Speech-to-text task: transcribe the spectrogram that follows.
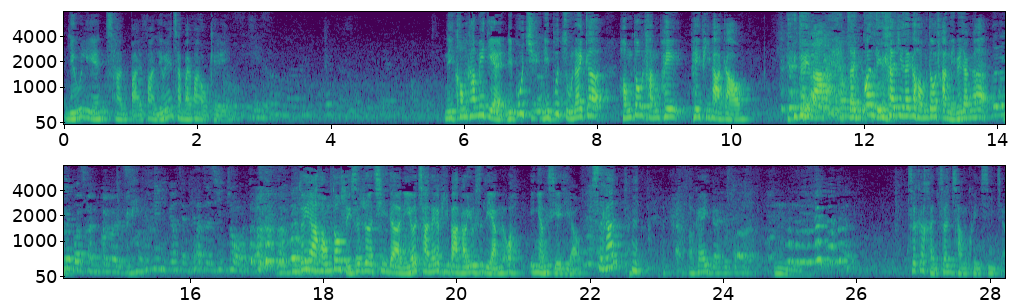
榴莲掺白饭，榴莲掺白饭 OK。你空看一点，你不煮你不煮那个红豆汤配配枇杷膏，对吧？整罐流下去那个红豆汤里面这样喝。那个面包餐贵了也是。你不要讲其他热气做。对呀、红豆水是热气的，你又掺那个枇杷膏又是凉的，哇，阴阳协调，试看。OK，嗯，这个很正常。Quincy 讲，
